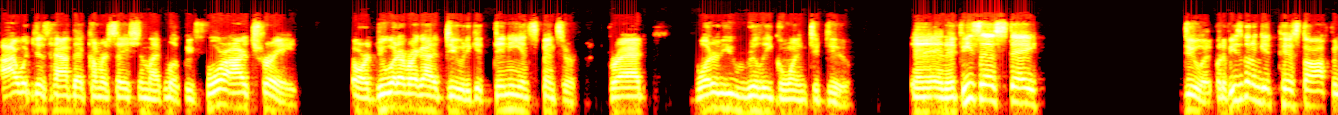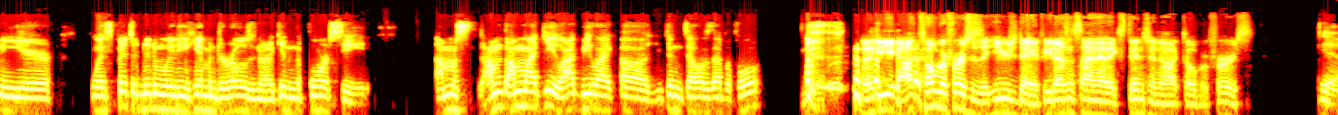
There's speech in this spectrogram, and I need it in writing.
I would just have that conversation. Like, look, before I trade or do whatever I got to do to get Deni and Spencer, Brad, what are you really going to do? And, and if he says stay, do it. But if he's going to get pissed off in a year when Spencer Dinwiddie, him, and DeRozan are getting the four seed, I'm, I'm I'm like you. I'd be like, uh, you didn't tell us that before. But yeah, October 1st is a huge day. If he doesn't sign that extension on October 1st, Yeah.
